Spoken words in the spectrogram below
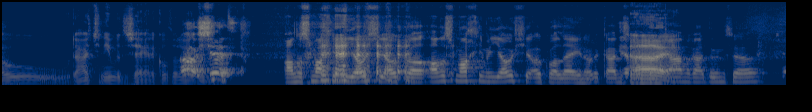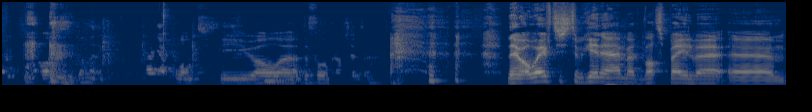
Oh, dat had je niet moeten zeggen. Dat komt er Oh shit! Anders mag je mijn Yoshi ook wel, anders mag je mijn Yoshi ook wel lenen hoor. Dan kan je hem zo Ja. op de Ah, ja. camera doen zo. Dan een plant die wel eh, ervoor kan zitten. Nee, maar om eventjes te beginnen hè, met wat spelen we. ehm,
